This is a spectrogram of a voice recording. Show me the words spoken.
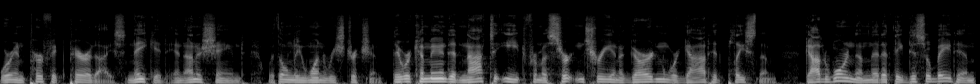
were in perfect paradise, naked and unashamed, with only one restriction. They were commanded not to eat from a certain tree in a garden where God had placed them. God warned them that if they disobeyed him,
